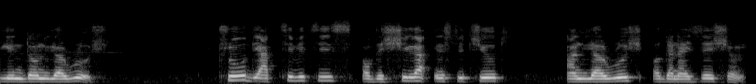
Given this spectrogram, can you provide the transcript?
Lyndon LaRouche through the activities of the Schiller Institute and LaRouche Organization.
